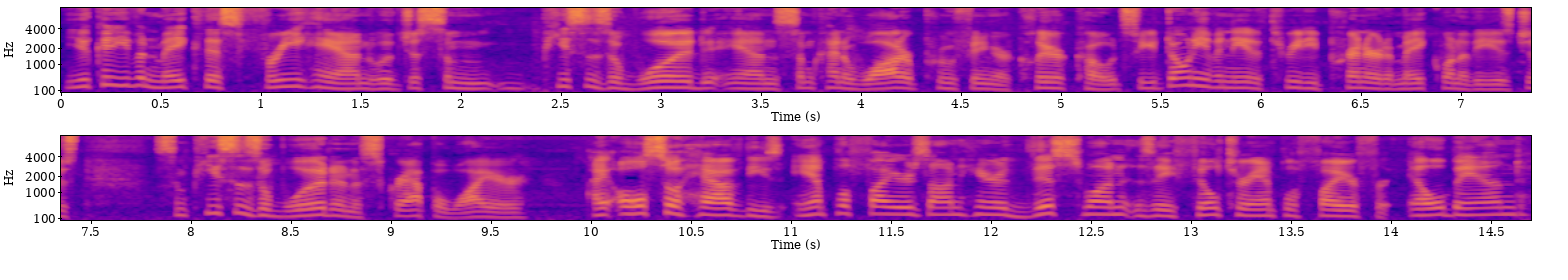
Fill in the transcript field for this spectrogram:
you could even make this freehand with just some pieces of wood and some kind of waterproofing or clear coat. So you don't even need a 3D printer to make one of these, just some pieces of wood and a scrap of wire. I also have these amplifiers on here. This one is a filter amplifier for L-band.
